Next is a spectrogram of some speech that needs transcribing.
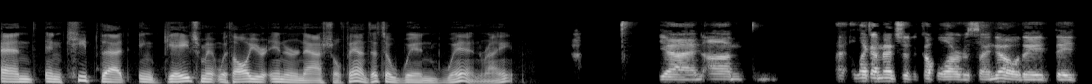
and and keep that engagement with all your international fans, that's a win-win, right? Yeah, and um, like I mentioned, a couple artists I know, they they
